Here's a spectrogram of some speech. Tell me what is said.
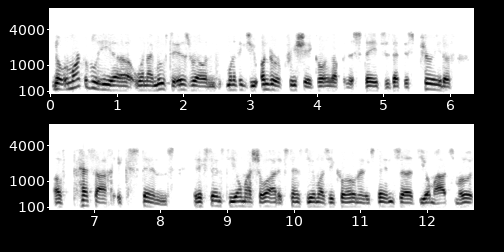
You know, remarkably, uh, when I moved to Israel, and one of the things you underappreciate growing up in the States is that this period of, of Pesach extends. It extends to Yom HaShoah, it extends to Yom HaZikaron, it extends uh, to Yom HaAtzmaut.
